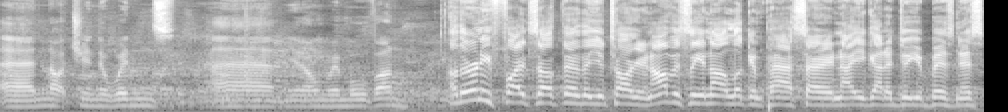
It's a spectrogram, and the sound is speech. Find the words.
and notching the wins, um, you know, and we move on. Are there any fights out there that you're targeting? Obviously, you're not looking past Saturday night. You got to do your business.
